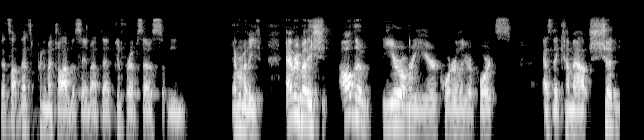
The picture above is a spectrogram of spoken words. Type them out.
that's all. That's pretty much all I have to say about that. Good for Ipsos. I mean, everybody, everybody, sh- all the year over year quarterly reports as they come out should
